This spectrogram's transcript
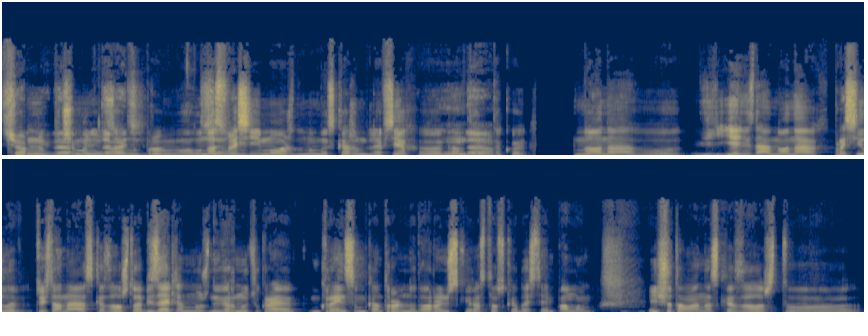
Черных, Ну, да. почему нельзя? Давайте. Ну, про- у нас в России можно, но мы скажем для всех э, Ну, контент да. такой. Но она, э, я не знаю, но она просила, то есть она сказала, что обязательно нужно вернуть укра- украинцам контроль над Воронежской и Ростовской областями, по-моему. Еще там она сказала, что...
